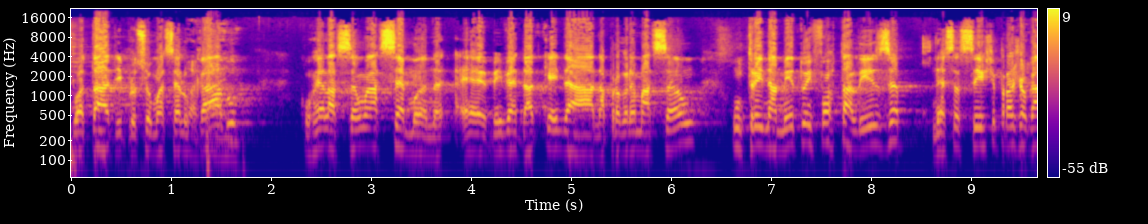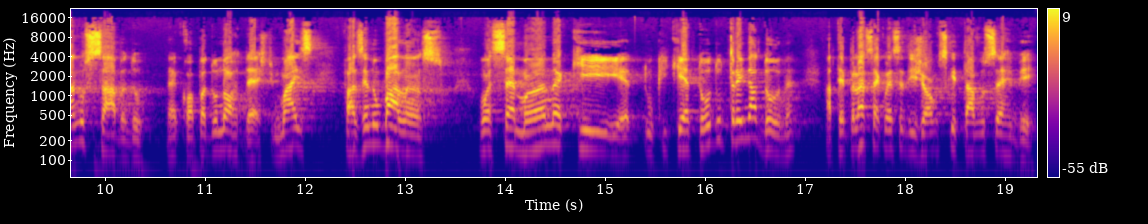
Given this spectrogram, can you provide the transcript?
Boa tarde, professor Marcelo Boa Cabo. Tarde. Com relação à semana, é bem verdade que ainda há na programação um treinamento em Fortaleza nessa sexta para jogar no sábado, né, Copa do Nordeste. Mas fazendo um balanço, uma semana que é, o que é todo treinador, né? Até pela sequência de jogos que estava o CRB.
